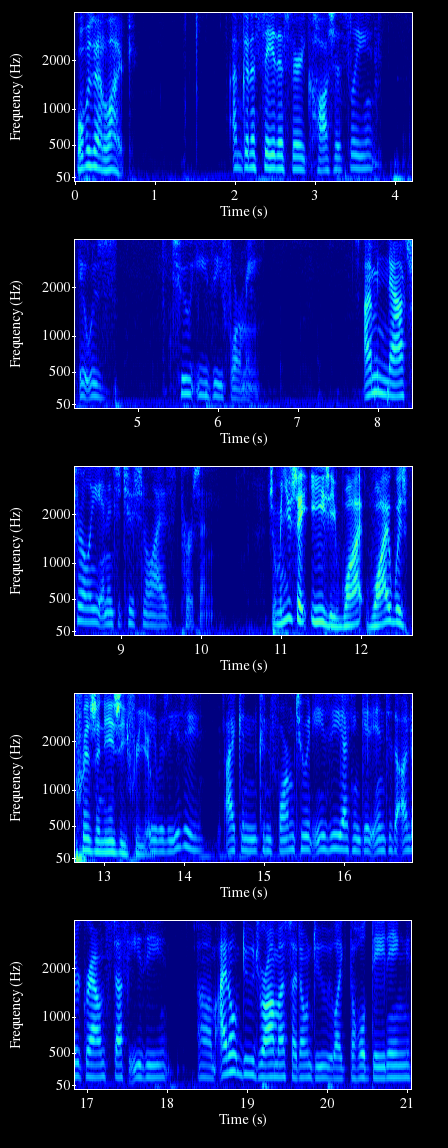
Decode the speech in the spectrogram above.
What was that like? I'm gonna say this very cautiously. It was too easy for me. I'm naturally an institutionalized person. So when you say easy, why why was prison easy for you? It was easy. I can conform to it easy. I can get into the underground stuff easy. Um, I don't do drama, so I don't do like the whole dating,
